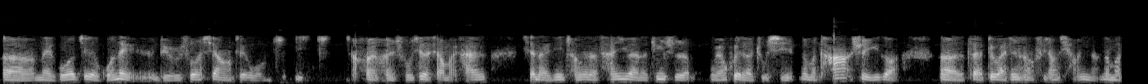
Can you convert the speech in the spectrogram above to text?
呃美国这个国内，比如说像这个我们一很很熟悉的像麦凯恩，现在已经成为了参议院的军事委员会的主席，那么他是一个呃在对外政策上非常强硬的，那么。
